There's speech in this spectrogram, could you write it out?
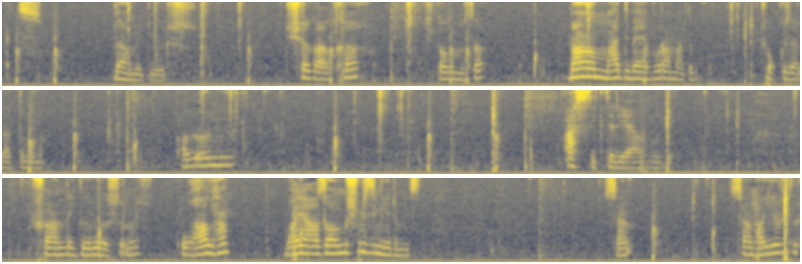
Evet. Devam ediyoruz. Düşe kalka yolumuza. Bam hadi be vuramadım. Çok güzel attım ama. Abi ölmüyor. Az siktir ya vurdu. Şu anda görüyorsunuz. Oha lan. Bayağı azalmış bizim yerimiz. Sen sen hayırdır?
